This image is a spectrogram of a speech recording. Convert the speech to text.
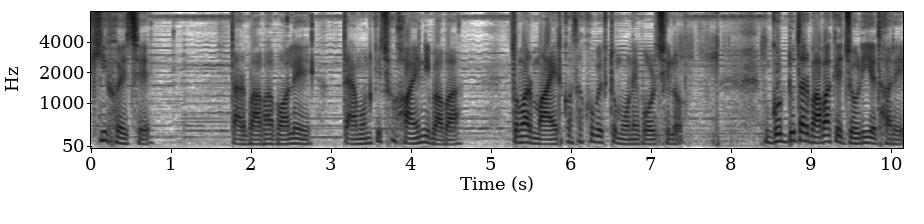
কি হয়েছে? তার বাবা বলে তেমন কিছু হয়নি বাবা। তোমার মায়ের কথা খুব একটু মনে পড়ছিল। গুড্ডু তার বাবাকে জড়িয়ে ধরে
